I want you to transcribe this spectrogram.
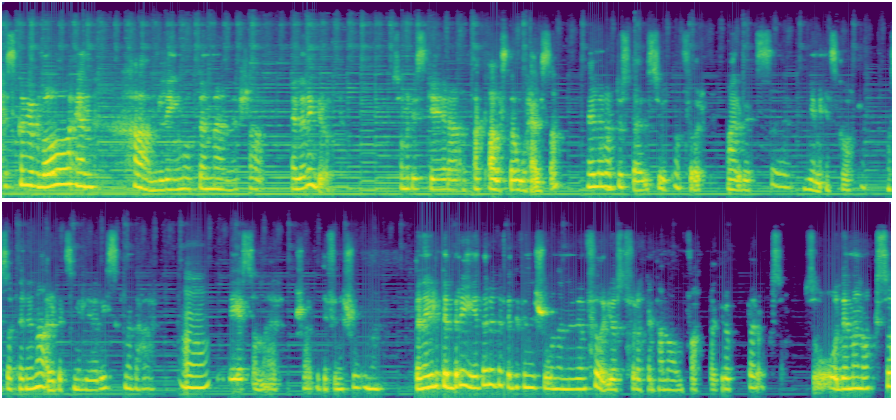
Det ska ju vara en handling mot en människa eller en grupp som riskerar att alstra ohälsa eller att du ställs utanför arbetsgemenskapen. Alltså att det är en arbetsmiljörisk med det här. Mm. Det som är själva definitionen. Den är ju lite bredare definitionen nu än förr just för att den kan omfatta grupper också. Så, och det man också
